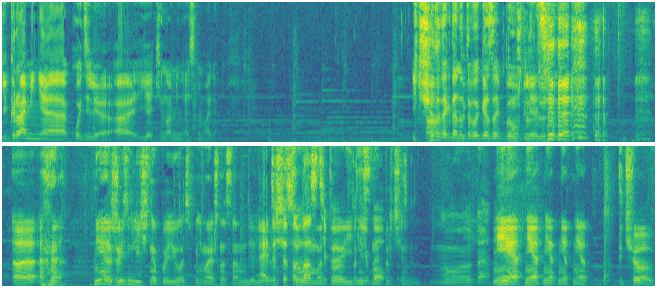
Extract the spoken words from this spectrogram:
игра меня кодили, а я кино меня снимали? И что А, ты тогда на ТВГ забыл, что блядь? А, Не, жизнь личная появилась, понимаешь, на самом деле. А это он целом, нас, типа, единственная причина. Ну, да. Нет, нет, нет, нет, нет. Ты чё?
